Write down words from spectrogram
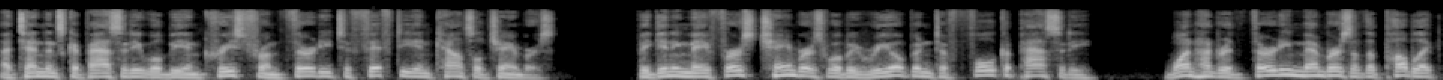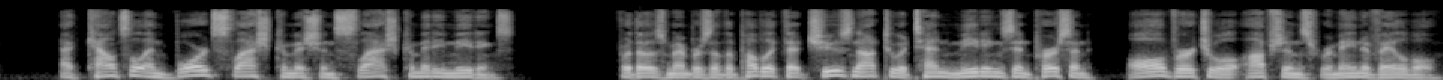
attendance capacity will be increased from 30 to 50 in council chambers. Beginning May 1, chambers will be reopened to full capacity, 130 members of the public at council and board slash commission slash committee meetings. For those members of the public that choose not to attend meetings in person, all virtual options remain available.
